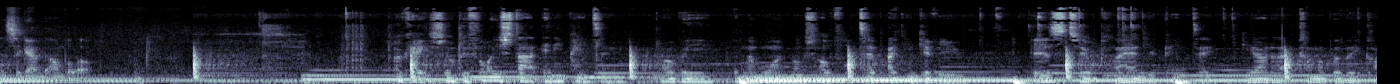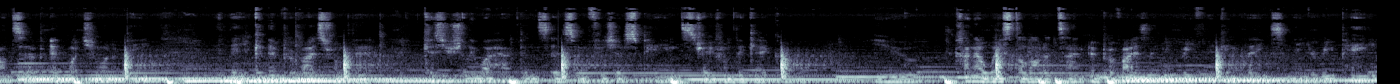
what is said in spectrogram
Instagram down below. Okay, so before you start any painting, probably the number one most helpful tip I can give you is to plan your painting. You gotta come up with a concept and what you want to paint, and then you can improvise from there. Because usually what happens is when you just paint straight from the get-go, you kind of waste a lot of time improvising and rethinking things, and then you repaint,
